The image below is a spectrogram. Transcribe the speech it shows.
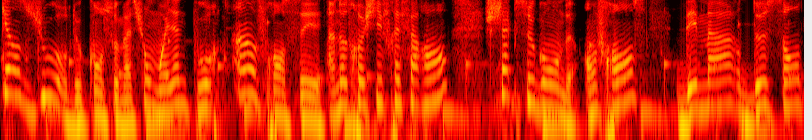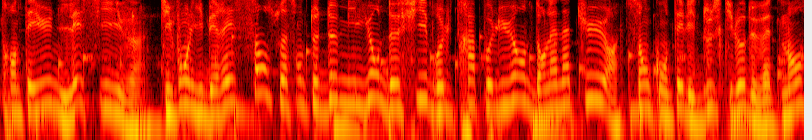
15 jours de consommation moyenne pour un Français. Un autre chiffre effarant, chaque seconde en France démarre 231 lessives qui vont libérer 162 millions de fibres ultra polluantes dans la nature, sans compter les 12 kilos de vêtements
